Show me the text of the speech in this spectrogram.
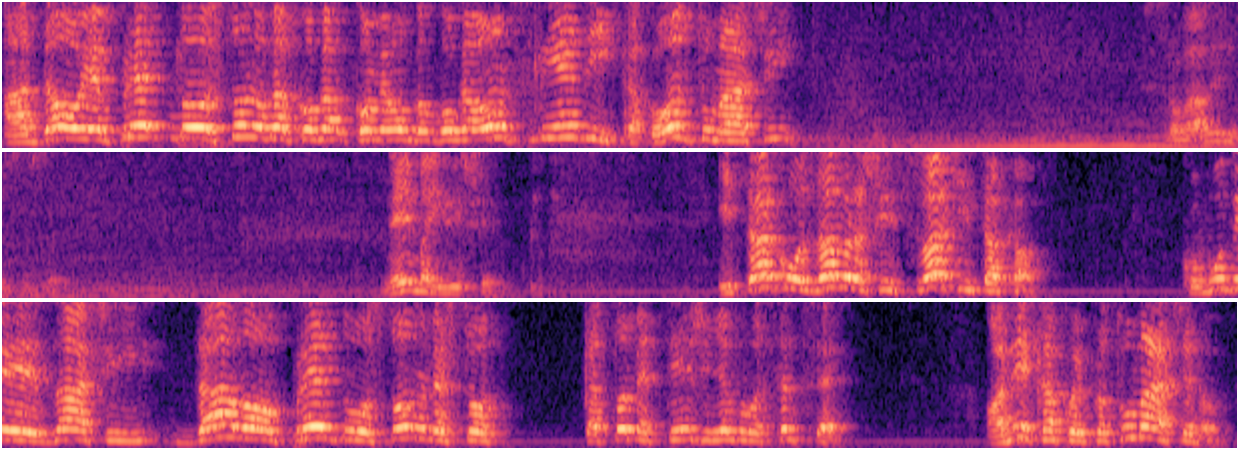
a dao je prednost onoga koga, kome on, koga on slijedi, kako on tumači, strovalili su se. Nema ih više. I tako završi svaki takav. Ko bude, znači, davao prednost onome što ka tome teži njegovo srce, a ne kako je protumačeno,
